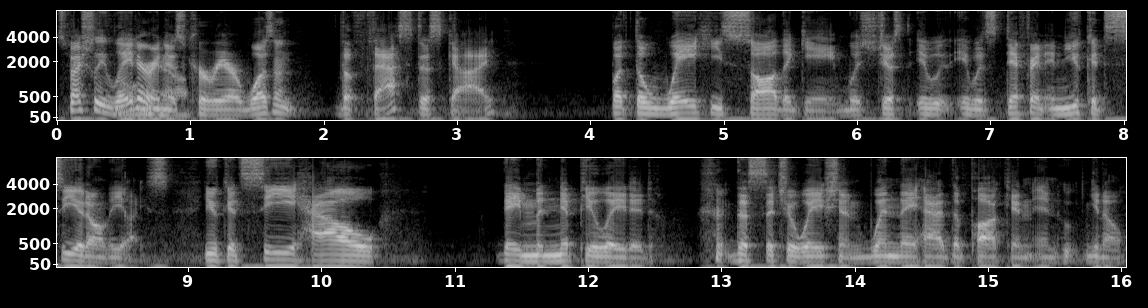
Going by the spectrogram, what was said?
especially later oh, in his career, wasn't the fastest guy, but the way he saw the game was just it was it was different, and you could see it on the ice. You could see how they manipulated the situation when they had the puck and, and you know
